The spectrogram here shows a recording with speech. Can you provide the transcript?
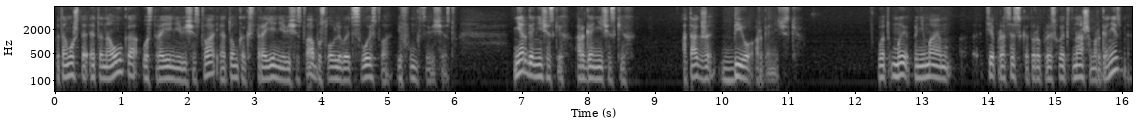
Потому что это наука о строении вещества и о том, как строение вещества обусловливает свойства и функции веществ. Неорганических, органических, а также биоорганических. Вот мы понимаем те процессы, которые происходят в нашем организме,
